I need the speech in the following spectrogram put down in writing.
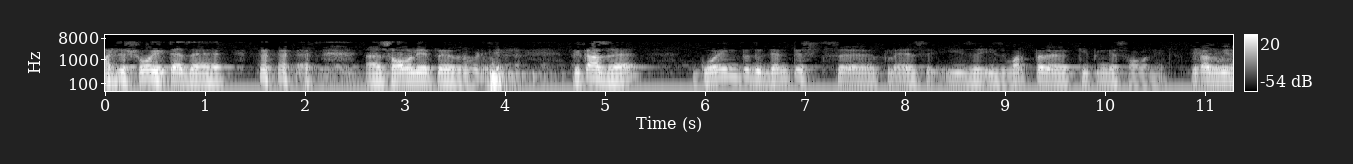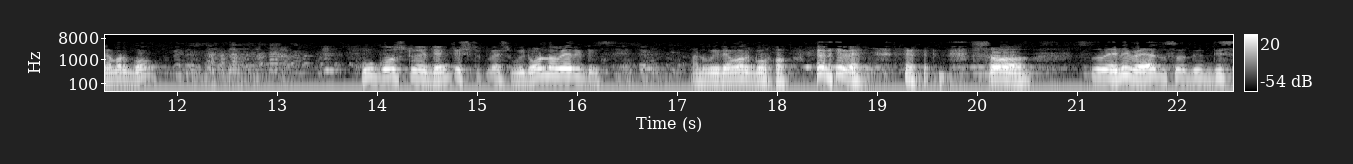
and show it as a, souvenir to everybody. Because uh, going to the dentist's uh, place is is worth uh, keeping a souvenir. Because we never go. Who goes to a dentist place? We don't know where it is. And we never go. Anyway. So so anyway so this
